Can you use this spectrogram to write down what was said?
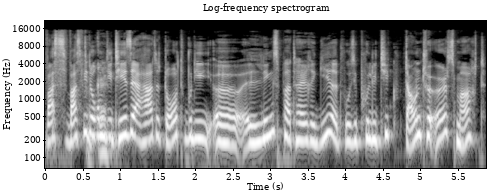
was, was wiederum okay. die These erhärtet, dort, wo die äh, Linkspartei regiert, wo sie Politik down to earth macht,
